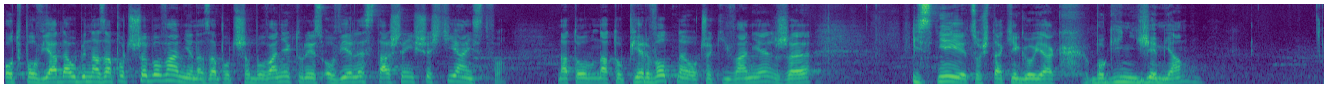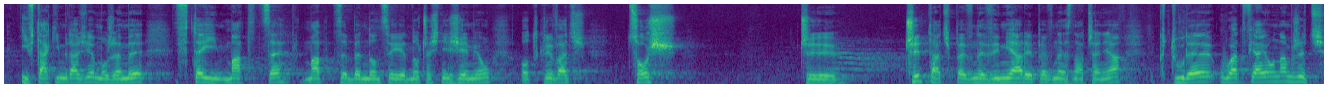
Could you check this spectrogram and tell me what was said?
odpowiadałby na zapotrzebowanie, na zapotrzebowanie, które jest o wiele starsze niż chrześcijaństwo. Na to, na to pierwotne oczekiwanie, że istnieje coś takiego jak bogini Ziemia, i w takim razie możemy w tej matce, matce będącej jednocześnie Ziemią, odkrywać coś, czy czytać pewne wymiary, pewne znaczenia, które ułatwiają nam życie.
